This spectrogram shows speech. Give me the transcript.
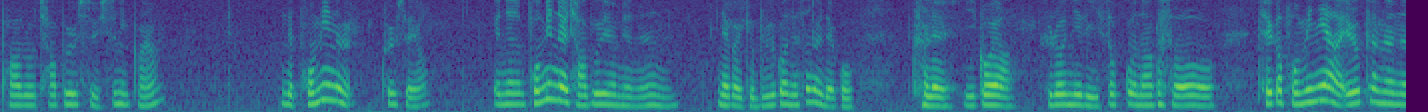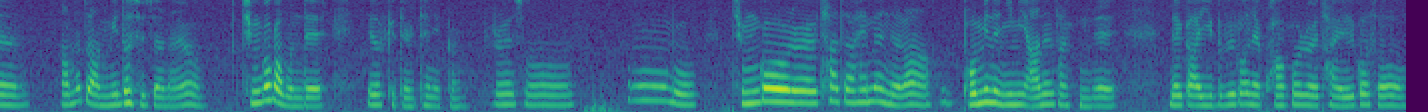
바로 잡을 수 있으니까요. 근데 범인을 글쎄요. 왜냐면 범인을 잡으려면은 내가 이렇게 물건에 손을 대고 그래 이거야 그런 일이 있었구나 하고서 제가 범인이야 이렇게 하면은 아무도 안 믿어주잖아요. 증거가 뭔데 이렇게 될 테니까. 그래서 어, 뭐 증거를 찾아 헤매느라 범인은 이미 아는 상태인데 내가 이 물건의 과거를 다 읽어서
